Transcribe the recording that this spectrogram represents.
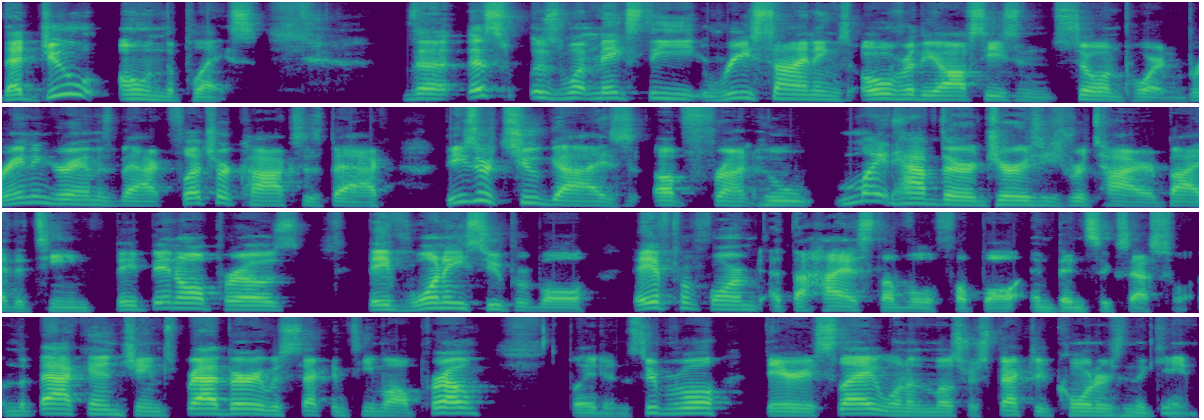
that do own the place. The this is what makes the re-signings over the offseason so important. Brandon Graham is back, Fletcher Cox is back. These are two guys up front who might have their jerseys retired by the team. They've been all pros. They've won a Super Bowl. They have performed at the highest level of football and been successful. In the back end, James Bradberry was second team All Pro, played in the Super Bowl. Darius Slay, one of the most respected corners in the game.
